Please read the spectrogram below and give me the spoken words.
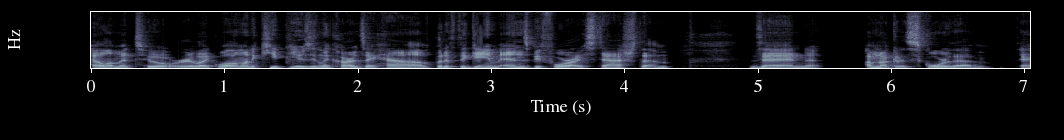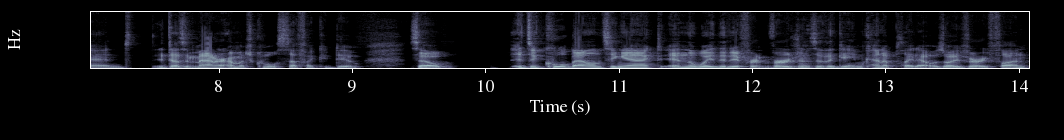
element to it where you're like, well, I want to keep using the cards I have, but if the game ends before I stash them, then I'm not going to score them and it doesn't matter how much cool stuff I could do. So it's a cool balancing act and the way the different versions of the game kind of played out was always very fun.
